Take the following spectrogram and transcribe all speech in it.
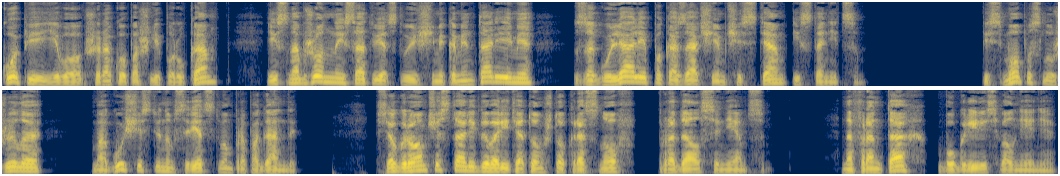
копии его широко пошли по рукам, и, снабженные соответствующими комментариями, загуляли по казачьим частям и станицам. Письмо послужило могущественным средством пропаганды. Все громче стали говорить о том, что Краснов продался немцам. На фронтах бугрились волнения.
